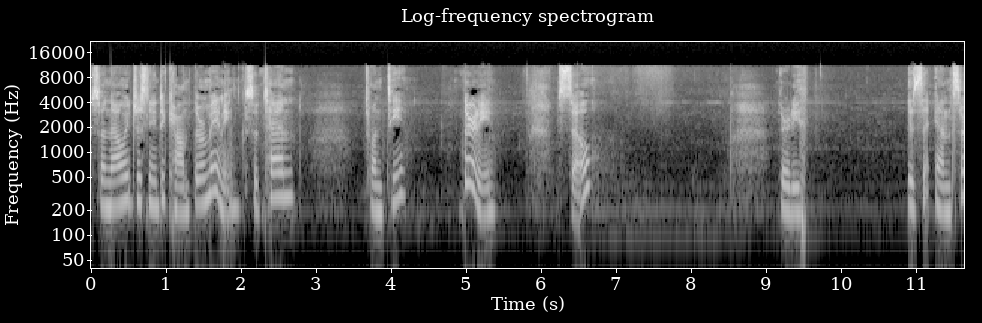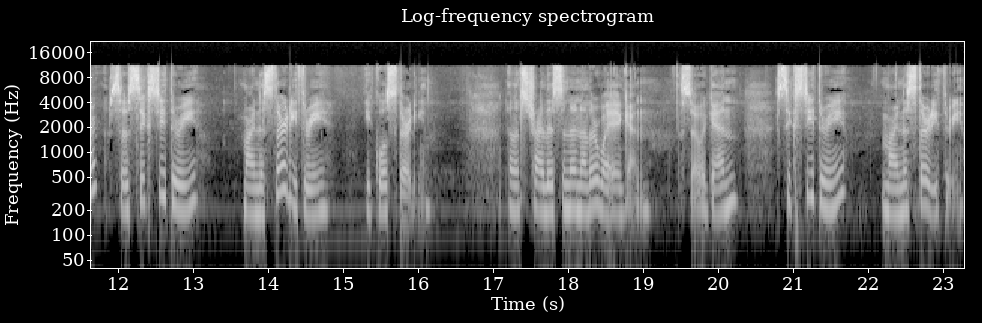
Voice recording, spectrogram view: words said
So now we just need to count the remaining. So 10, 20, 30. So 30 is the answer. So 63 minus 33 equals 30. Now let's try this in another way again. So again, 63 minus 33.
